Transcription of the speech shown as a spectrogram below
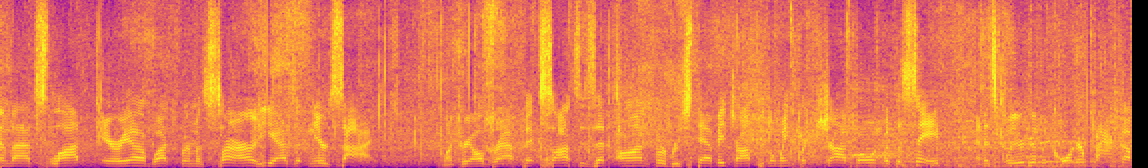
In that slot area, watch for Mesar. He has it near side. Montreal draft pick sauces it on for Brzustewicz off to the wing, quick shot Bowen with the save, and it's cleared to the corner, back up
